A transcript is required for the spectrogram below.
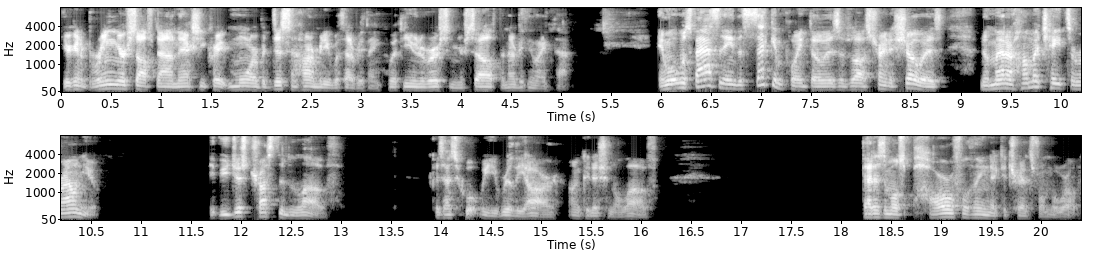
you're going to bring yourself down and actually create more of a disharmony with everything, with the universe and yourself and everything like that. And what was fascinating, the second point though, is, is what I was trying to show is no matter how much hate's around you, if you just trust in love, because that's what we really are unconditional love. That is the most powerful thing that could transform the world.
